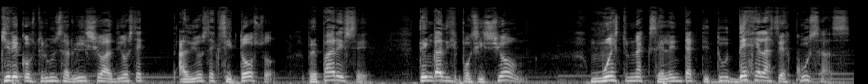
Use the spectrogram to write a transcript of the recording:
Quiere construir un servicio a Dios, a Dios exitoso. Prepárese, tenga disposición, muestre una excelente actitud, deje las excusas,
